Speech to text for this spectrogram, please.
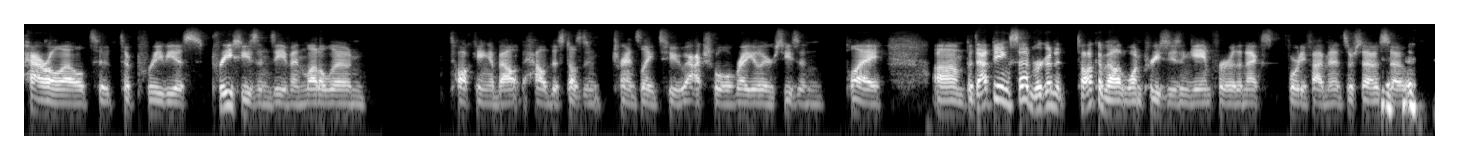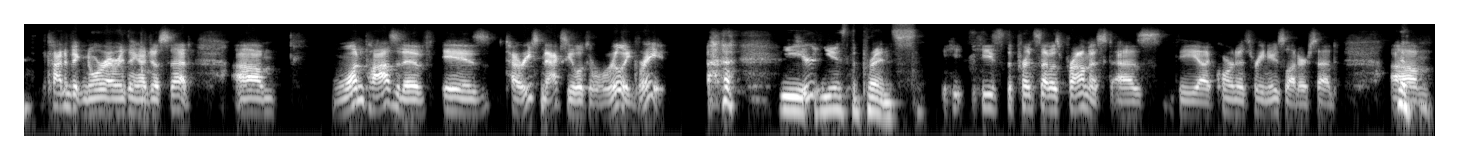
parallel to to previous preseasons even let alone talking about how this doesn't translate to actual regular season play um, but that being said we're going to talk about one preseason game for the next 45 minutes or so so kind of ignore everything I just said. Um, one positive is Tyrese Maxey looks really great. he, Here, he is the prince. He, he's the prince that was promised, as the uh, Corner Three newsletter said. Um,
